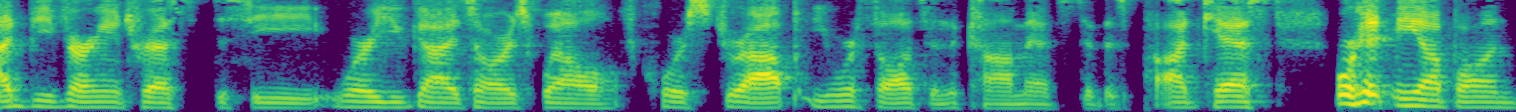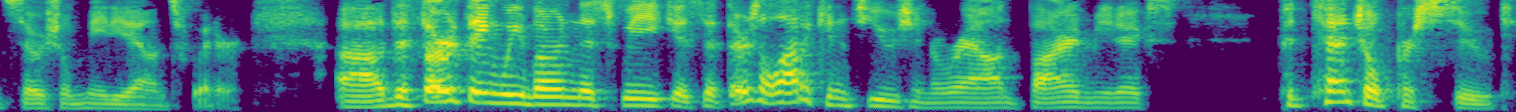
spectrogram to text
I'd be very interested to see where you guys are as well. Of course, drop your thoughts in the comments to this podcast or hit me up on social media on Twitter. Uh, the third thing we learned this week is that there's a lot of confusion around Bayern Munich's potential pursuit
